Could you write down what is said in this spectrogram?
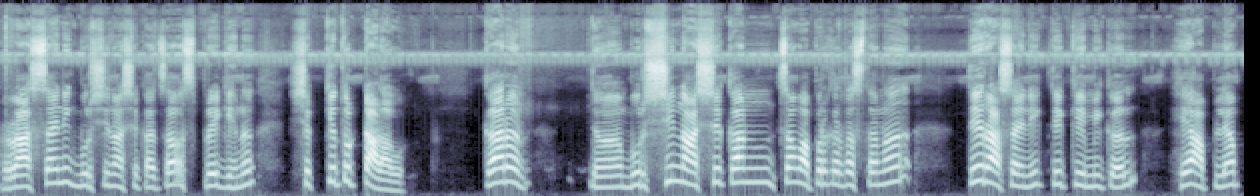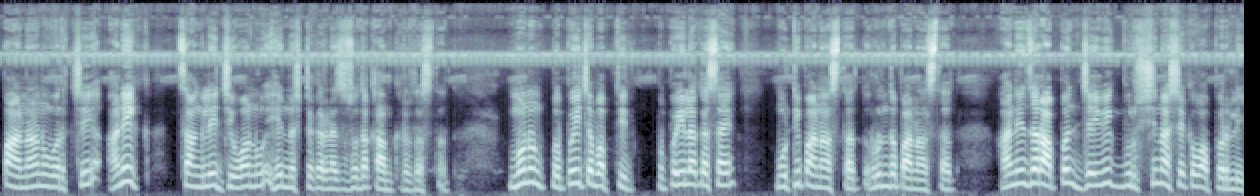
रासायनिक बुरशीनाशकाचा स्प्रे घेणं शक्यतो टाळावं. कारण बुरशीनाशकांचा वापर करत असताना ते रासायनिक ते केमिकल हे आपल्या पानांवरचे अनेक चांगले जीवाणू हे नष्ट करण्याचं सुद्धा काम करत असतात. म्हणून पपईच्या बाबतीत पपईला कसं आहे? मोठी पानं असतात रुंद पानं असतात. आणि जर आपण जैविक बुरशीनाशकं वापरली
